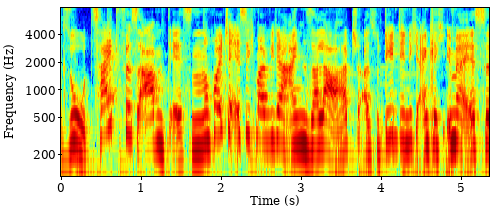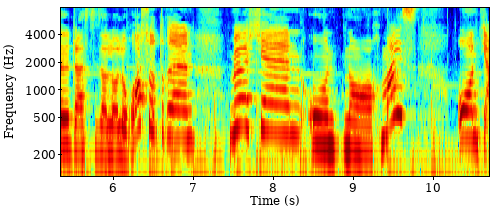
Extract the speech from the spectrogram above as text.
So, Zeit fürs Abendessen. Heute esse ich mal wieder einen Salat. Also den, den ich eigentlich immer esse. Da ist dieser Lollo Rosso drin, Möhrchen und noch Mais. Und ja,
